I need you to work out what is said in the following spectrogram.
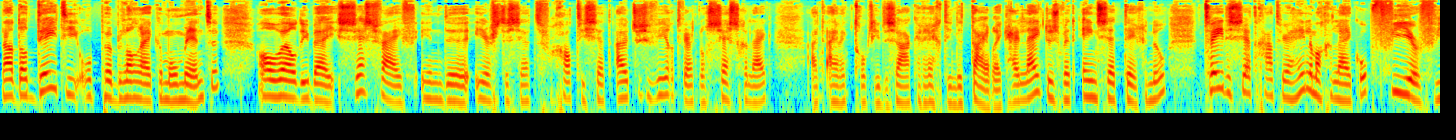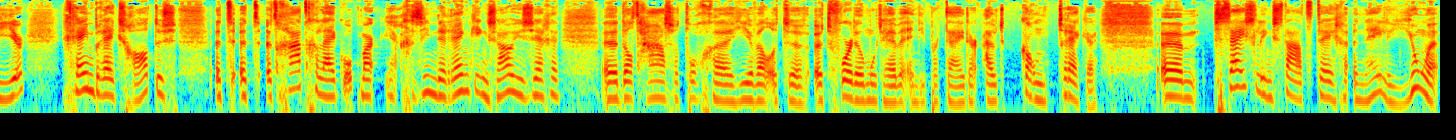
Nou, dat deed hij op belangrijke momenten. Alhoewel hij bij 6-5 in de eerste set vergat die set uit te serveren. Het werd nog 6 gelijk. Uiteindelijk trok hij de zaken recht in de tiebreak. Hij leidt dus met één set tegen nul. Tweede set gaat weer helemaal gelijk op. 4-4. Geen breaks gehad, dus het, het, het gaat gelijk op. Maar ja, gezien de ranking zou je zeggen... Uh, dat Hazen toch uh, hier wel het, uh, het voordeel moet hebben... en die partij eruit kan trekken. Um, Sijsling staat tegen een hele jonge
